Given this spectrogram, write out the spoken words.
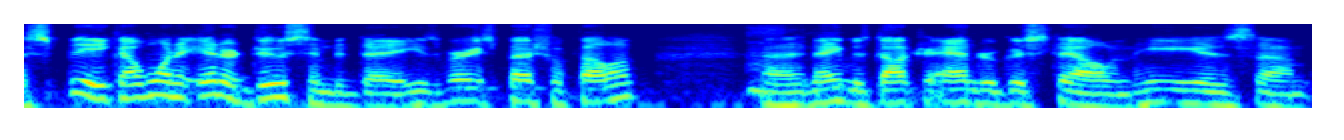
speak, I want to introduce him today. He's a very special fellow. Uh, name is Dr. Andrew Gurstelle, and he is um,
